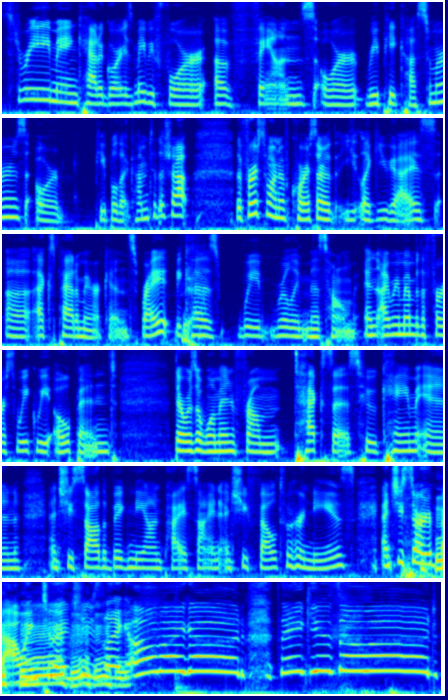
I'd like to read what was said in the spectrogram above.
three main categories, maybe four, of fans or repeat customers or people that come to the shop. The first one, of course, are like you guys, uh, expat Americans, right? Because we really miss home. And I remember the first week we opened. There was a woman from Texas who came in and she saw the big neon pie sign and she fell to her knees and she started bowing to it. And she's like, "Oh my god, thank you so much!"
